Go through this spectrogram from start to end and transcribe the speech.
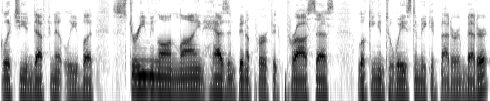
glitchy indefinitely, but streaming online hasn't been a perfect process. Looking into ways to make it better and better.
